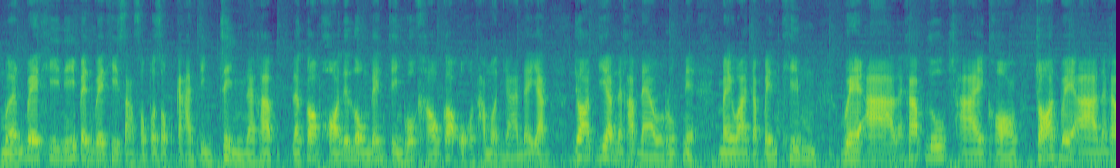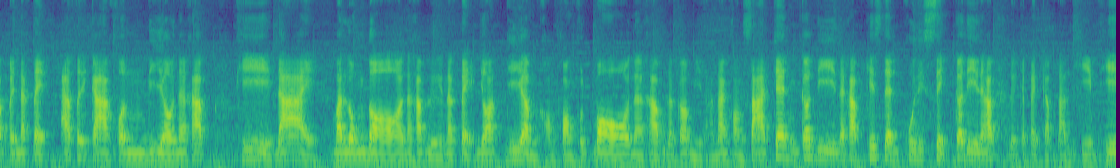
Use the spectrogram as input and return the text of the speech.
เหมือนเวทีนี้เป็นเวทีสั่งสมประสบการณ์จริงๆนะครับแล้วก็พอได้ลงเล่นจริง พวกเขาก็โอ้ทำผลงานได้อย่างยอดเยี่ยมนะครับแนวรุกเนี่ยไม่ว่าจะเป็นทีม VR นะครับลูกชายของจอร์ด VR นะครับเป็นนักเตะแอฟริกาคนเดียวนะครับ ที่ได้บอลลงดอนะครับหรือนักเตะยอดเยี่ยมของฟองฟุตบอลนะครับแล้วก็มีทางด้านของซาเจนก็ดีนะครับคริสเตนพูลิสิกก็ดีนะครับหรือจะเป็นกัปตันทีมที่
